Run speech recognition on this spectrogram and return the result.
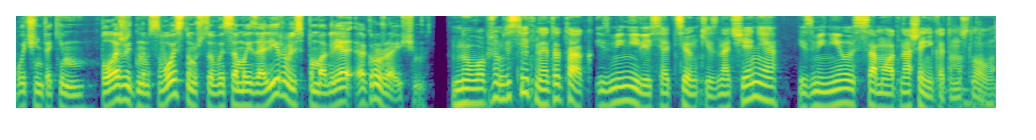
очень таким положительным свойством, что вы самоизолировались, помогли окружающим. Ну, в общем, действительно, это так. Изменились оттенки значения, изменилось само отношение к этому слову.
